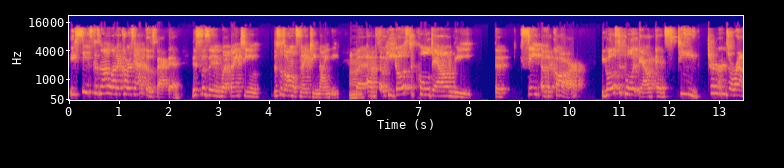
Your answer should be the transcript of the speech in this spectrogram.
These seats, because not a lot of cars had those back then. This was in what nineteen. This was almost 1990. Mhm. But um, so he goes to pull down the the seat of the car. He goes to pull it down, and Steve turns around.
